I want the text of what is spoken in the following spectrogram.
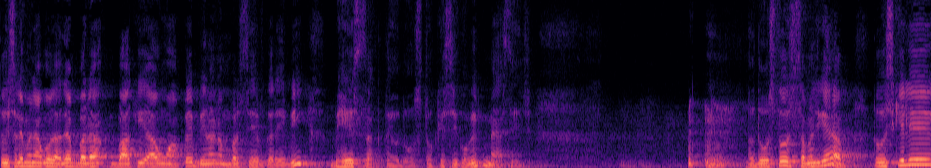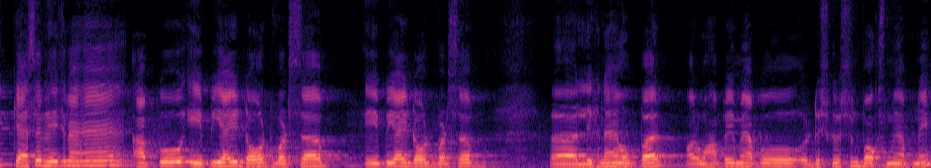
तो इसलिए मैंने आपको बता दिया बाकी आप वहाँ पे बिना नंबर सेव करे भी भेज सकते हो दोस्तों किसी को भी मैसेज तो दोस्तों, समझ गए आप? तो उसके लिए कैसे भेजना है आपको? A P I dot WhatsApp A P I dot WhatsApp लिखना है ऊपर और वहाँ पे मैं आपको डिस्क्रिप्शन बॉक्स में अपने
